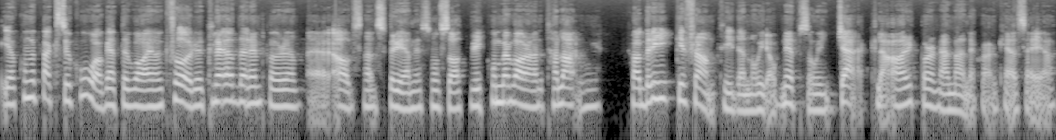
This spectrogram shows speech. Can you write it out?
jag kommer faktiskt ihåg att det var en företrädare för en eh, allsvensk förening som sa att vi kommer vara en talangfabrik i framtiden och jag blev så jäkla arg på den här människan kan jag säga.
